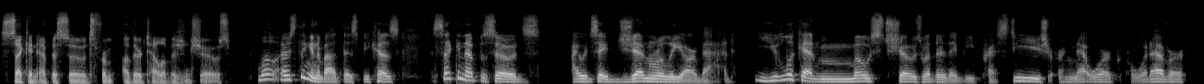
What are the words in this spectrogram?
second episodes from other television shows? Well, I was thinking about this because second episodes, I would say, generally are bad. You look at most shows, whether they be prestige or network or whatever,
